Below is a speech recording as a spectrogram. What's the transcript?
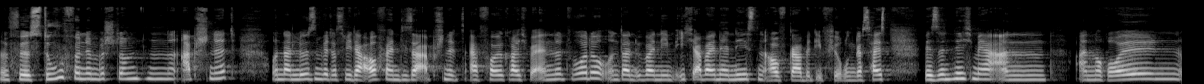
Dann führst du für einen bestimmten Abschnitt und dann lösen wir das wieder auf, wenn dieser Abschnitt erfolgreich beendet wurde und dann übernehme ich aber in der nächsten Aufgabe die Führung. Das heißt, wir sind nicht mehr an, an Rollen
